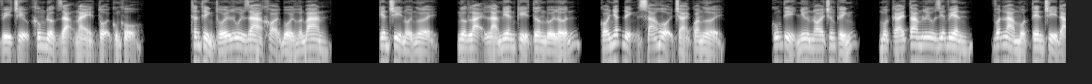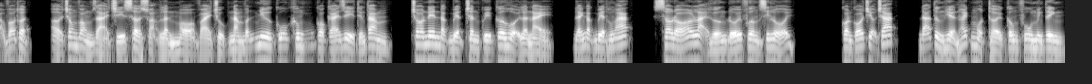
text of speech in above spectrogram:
vì chịu không được dạng này tội cùng khổ. Thân thỉnh thối lui ra khỏi bồi huấn ban. Kiên trì nổi người, ngược lại là niên kỷ tương đối lớn, có nhất định xã hội trải qua người. Cũng tỉ như nói chương Kính, một cái tam lưu diễn viên, vẫn là một tên chỉ đạo võ thuật, ở trong vòng giải trí sờ soạn lần mò vài chục năm vẫn như cũ không có cái gì tiếng tăm, cho nên đặc biệt chân quý cơ hội lần này, đánh đặc biệt hung ác, sau đó lại hướng đối phương xin lỗi. Còn có Triệu Trác, đã từng hiển hách một thời công phu minh tinh,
